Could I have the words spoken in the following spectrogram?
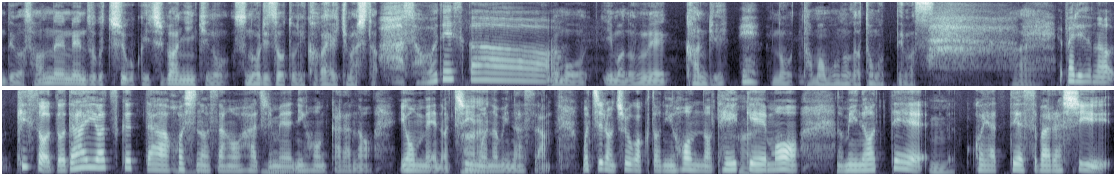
では3年連続中国一番人気のスノーリゾートに輝きました。あそうですか。これも今の運営管理の賜物だと思っています。はい、やっぱりその基礎土台を作った星野さんをはじめ、うん、日本からの4名のチームの皆さん、はい、もちろん中国と日本の提携も実って、はい、こうやって素晴らしい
